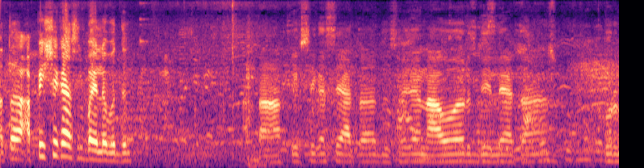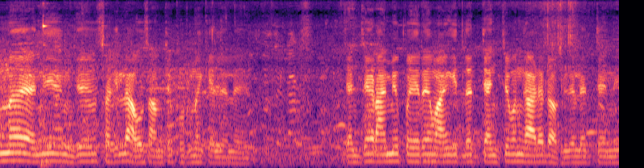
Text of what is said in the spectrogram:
आता अपेक्षा काय असेल बैलाबद्दल? आता अपेक्षा कसे आता दुसऱ्याच्या नावावर दिले आता. पूर्ण यांनी म्हणजे सगळे हाऊस आमचे पूर्ण केलेले आहेत. ज्यांच्याकडे आम्ही पैरे मागितले त्यांचे पण गाड्या टाकलेल्या आहेत त्यांनी.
